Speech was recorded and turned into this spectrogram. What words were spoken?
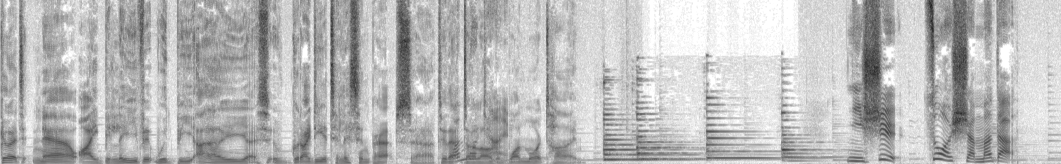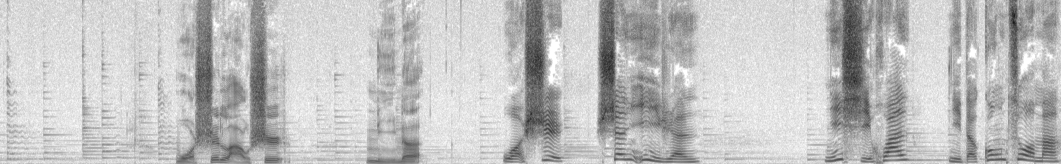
good. Now I believe it would be a, uh, good idea to listen perhaps uh, to that One more dialogue time. one more time. 你是做什么的？ 我是老师，你呢？我是生意人。你喜欢你的工作吗？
